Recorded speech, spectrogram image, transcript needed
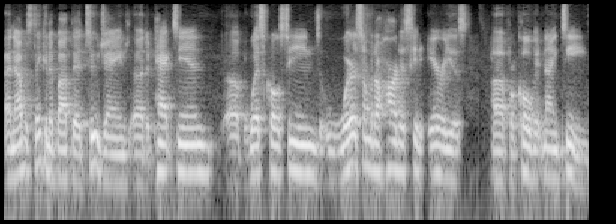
And I was thinking about that too, James. Uh, the Pac-10, uh, the West Coast teams. Where are some of the hardest hit areas uh, for COVID-19?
